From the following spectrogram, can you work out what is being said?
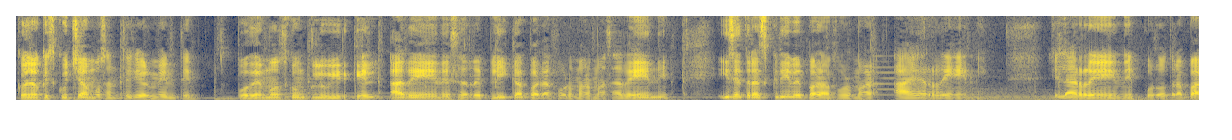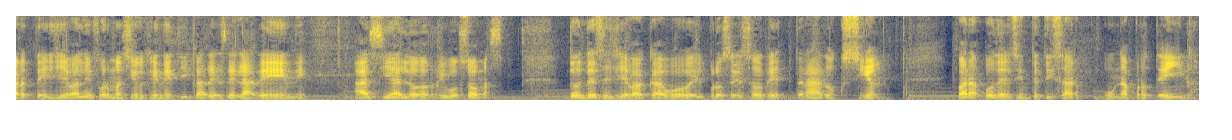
Con lo que escuchamos anteriormente, podemos concluir que el ADN se replica para formar más ADN y se transcribe para formar ARN. El ARN, por otra parte, lleva la información genética desde el ADN hacia los ribosomas, donde se lleva a cabo el proceso de traducción para poder sintetizar una proteína.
